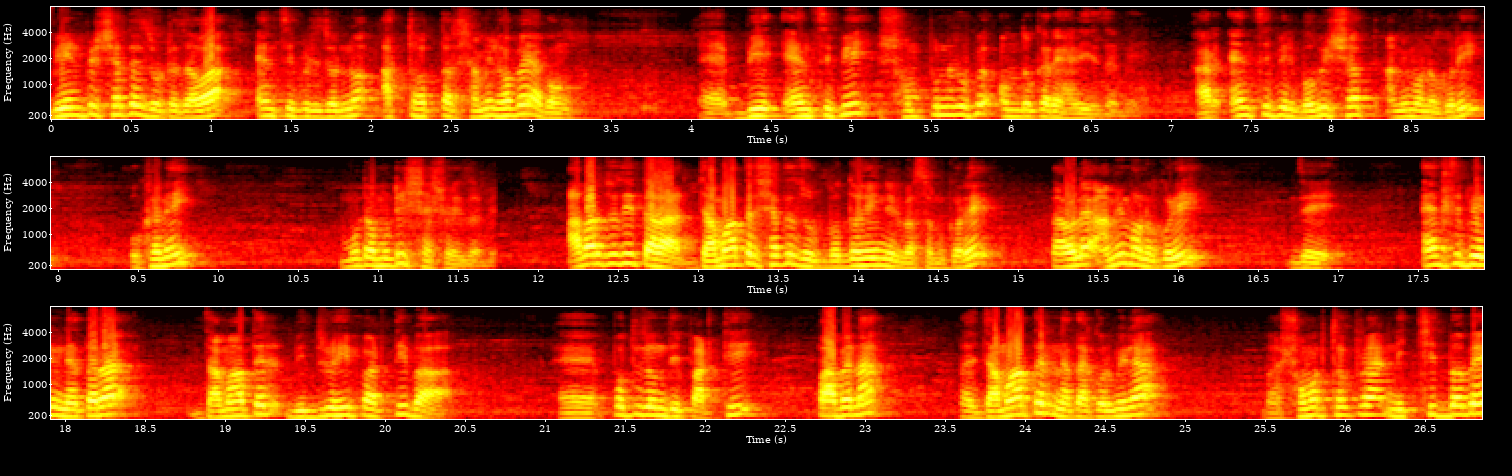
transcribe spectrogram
বিএনপির সাথে জোটে যাওয়া এনসিপির জন্য আত্মহত্যার সামিল হবে এবং এনসিপি সম্পূর্ণরূপে অন্ধকারে হারিয়ে যাবে। আর এনসিপির ভবিষ্যৎ আমি মনে করি ওখানেই মোটামুটি শেষ হয়ে যাবে। আবার যদি তারা জামাতের সাথে জোটবদ্ধ হয়ে নির্বাচন করে, তাহলে আমি মনে করি যে এনসিপির নেতারা জামাতের বিদ্রোহী প্রার্থী বা প্রতিদ্বন্দ্বী প্রার্থী পাবে না। তাই জামাতের নেতাকর্মীরা বা সমর্থকরা নিশ্চিতভাবে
